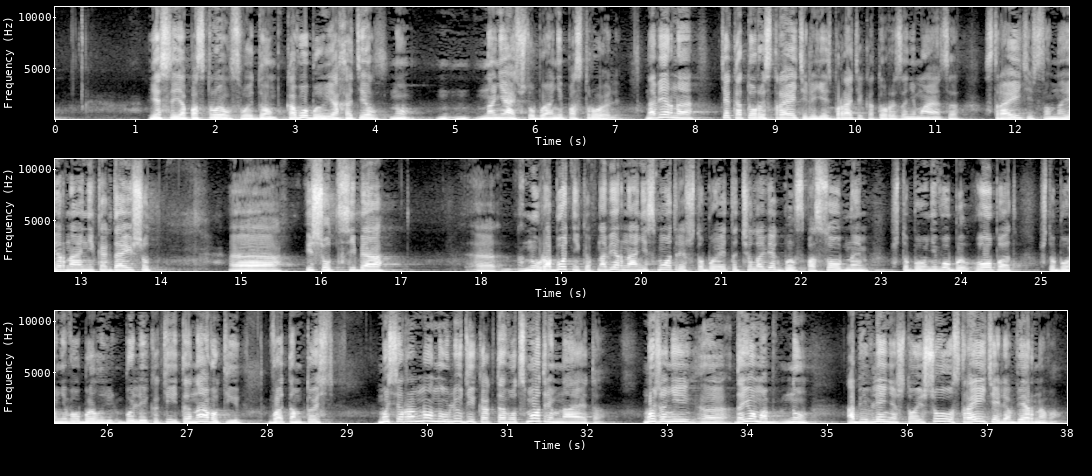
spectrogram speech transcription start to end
если я построил свой дом, кого бы я хотел, ну, нанять, чтобы они построили? Наверное, те, которые строители, есть братья, которые занимаются строительством, наверное, они когда ищут, э, ищут себя, э, ну, работников, наверное, они смотрят, чтобы этот человек был способным, чтобы у него был опыт, чтобы у него был, были какие-то навыки в этом. То есть мы все равно, ну, люди как-то вот смотрим на это. Мы же не э, даем ну, объявление, что ищу строителя верного.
